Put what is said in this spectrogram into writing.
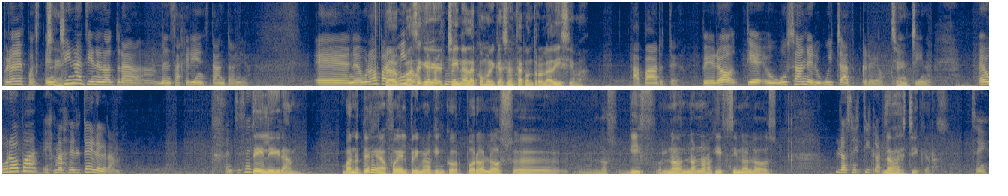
Pero después, en Sí. China tienen otra mensajería instantánea. En Europa Claro, lo mismo, pasa que en China la comunicación está controladísima. aparte, pero usan el WeChat, creo, Sí. en China. Europa es más del Telegram. Entonces, Telegram. Bueno, Telegram fue el primero que incorporó los eh, los GIF, no, no, no los GIF, sino los, los stickers. los stickers. Sí.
